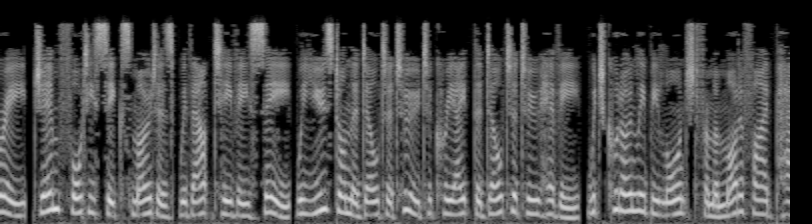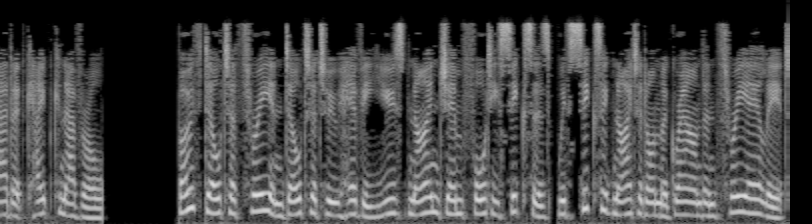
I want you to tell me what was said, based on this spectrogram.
III, GEM 46 motors without TVC were used on the Delta II to create the Delta II Heavy, which could only be launched from a modified pad at Cape Canaveral. Both Delta III and Delta II Heavy used 9 GEM 46s, with 6 ignited on the ground and 3 airlit.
